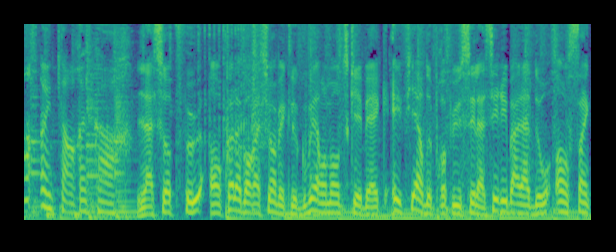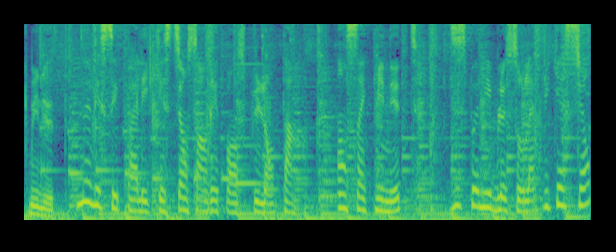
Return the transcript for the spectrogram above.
en un temps record. La Feu, en collaboration avec le gouvernement du Québec, est fière de propulser la série Balado en cinq minutes. Ne laissez pas les questions sans réponse plus longtemps. En cinq minutes, disponible sur l'application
